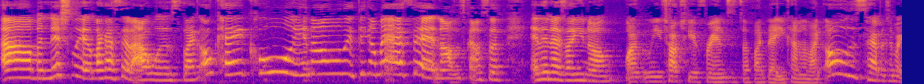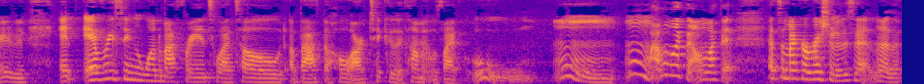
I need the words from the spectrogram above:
um, initially, like I said, I was like, okay, cool, you know, they think I'm an asset and all this kind of stuff. And then as I, you know, like when you talk to your friends and stuff like that, you kind of like, oh, this happened to my interview. And every single one of my friends who I told about the whole articulate comment was like, ooh, mm, mm, I don't like that. I don't like that. That's a microaggression or this, that, and other.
